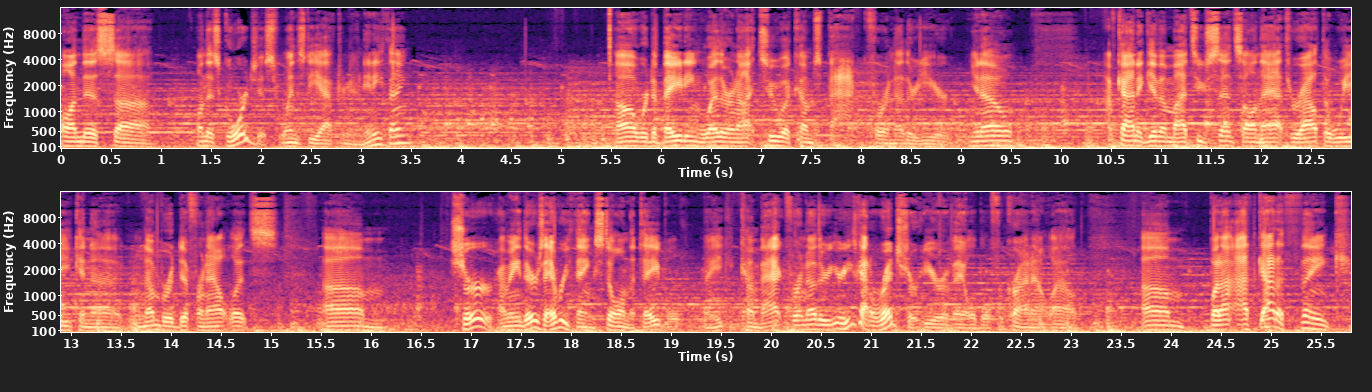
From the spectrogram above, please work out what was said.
on this uh, on this gorgeous Wednesday afternoon? Anything? Oh, we're debating whether or not Tua comes back for another year. You know, I've kind of given my two cents on that throughout the week in a number of different outlets. Um, sure, I mean, there's everything still on the table. He could come back for another year. He's got a redshirt year available for crying out loud. Um, but I, I've got to think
